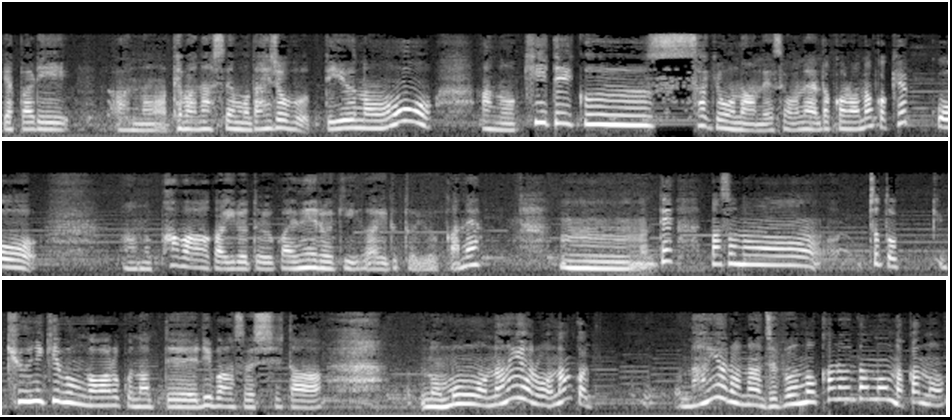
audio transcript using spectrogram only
やっぱりあの手放しても大丈夫っていうのをあの聞いていく作業なんですよね。だからなんか結構あのパワーがいるというかエネルギーがいるというかね。うん。で、まあ、そのちょっと急に気分が悪くなってリバースしたのもなんやろうなんかなんやろな自分の体の中の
